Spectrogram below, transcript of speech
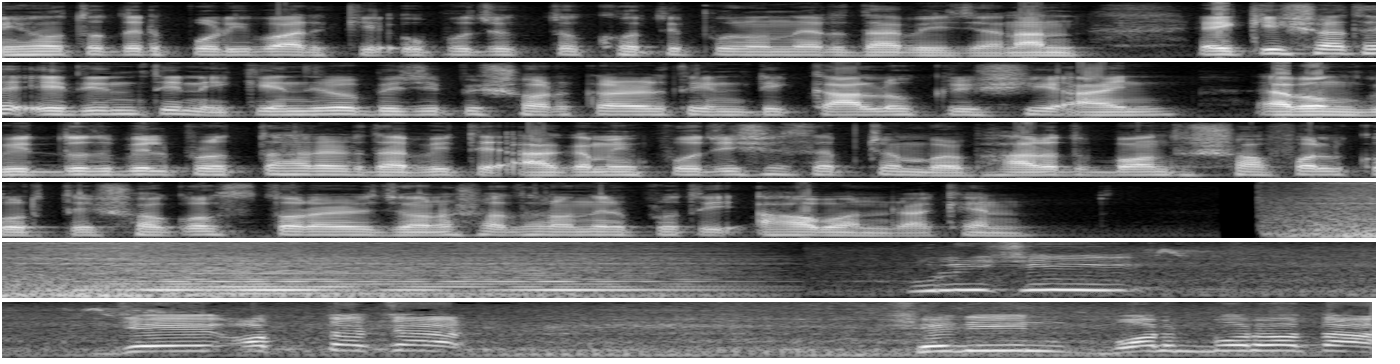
নিহতদের পরিবারকে উপযুক্ত ক্ষতিপূরণের দাবি জানান। একই সাথে এদিন তিনি কেন্দ্রীয় বিজেপি সরকারের তিনটি কালো কৃষি আইন এবং বিদ্যুৎ বিল প্রত্যাহারের দাবিতে আগামী পঁচিশে সেপ্টেম্বর ভারত বন্ধ সফল করতে সকল স্তরের জনসাধারণের প্রতি আহ্বান রাখেন। পুলিশি যে অত্যাচার সেদিন বর্বরতা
